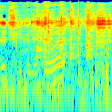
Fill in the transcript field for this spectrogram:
literally going to do it.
